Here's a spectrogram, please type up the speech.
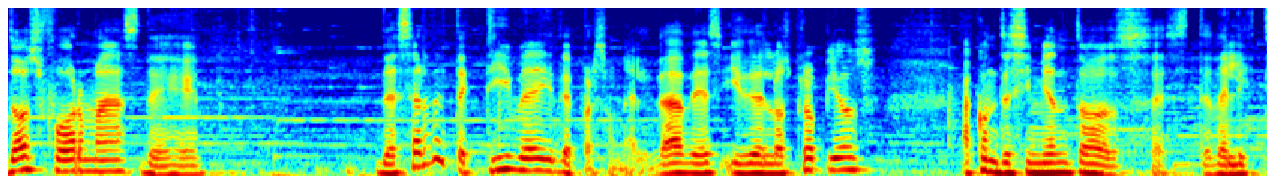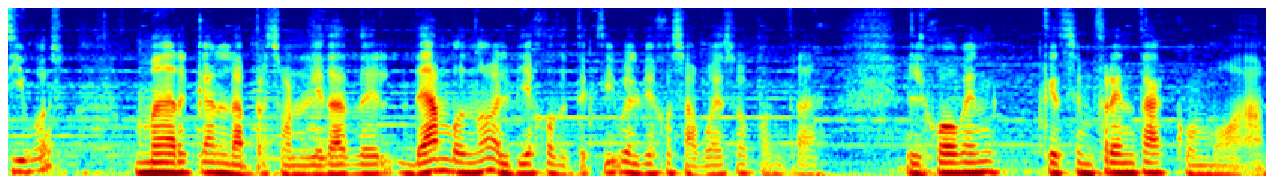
dos formas de, de ser detective y de personalidades y de los propios acontecimientos este, delictivos marcan la personalidad de, ambos, ¿no? El viejo detective, el viejo sabueso contra el joven que se enfrenta como a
